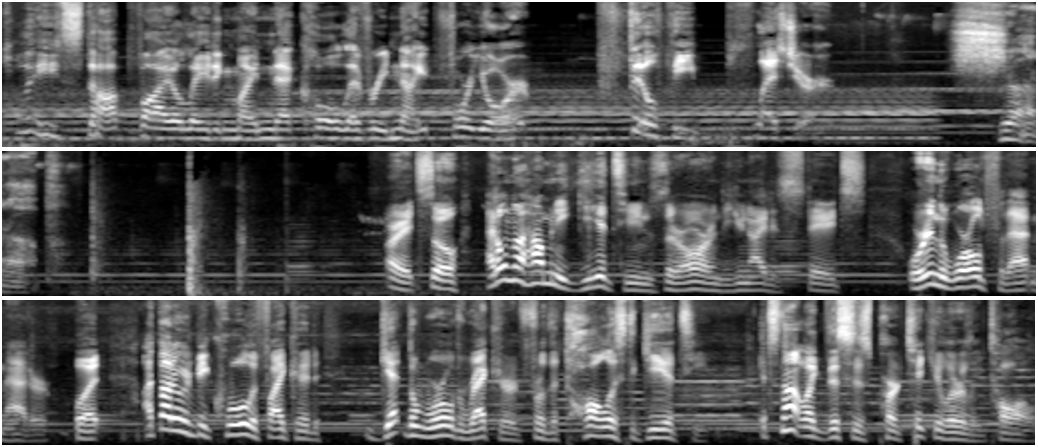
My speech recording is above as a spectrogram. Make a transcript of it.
please stop violating my neck hole every night for your filthy pleasure. Shut up. All right, so I don't know how many guillotines there are in the United States, or in the world for that matter, but I thought it would be cool if I could get the world record for the tallest guillotine. It's not like this is particularly tall,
